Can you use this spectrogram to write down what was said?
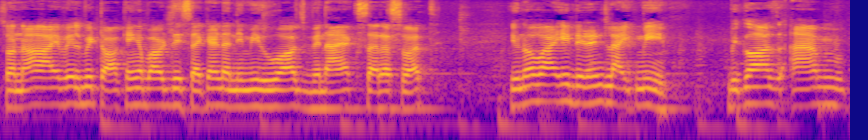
So now I will be talking about the second enemy who was Vinayak Saraswat. You know why he didn't like me? Because I'm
